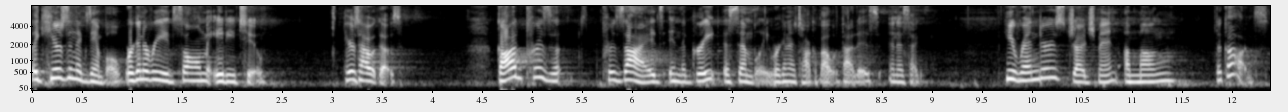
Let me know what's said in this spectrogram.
like here's an example. We're going to read Psalm 82. Here's how it goes God pres- presides in the great assembly. We're going to talk about what that is in a second. He renders judgment among the gods.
